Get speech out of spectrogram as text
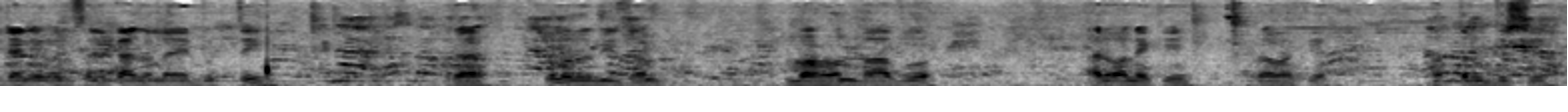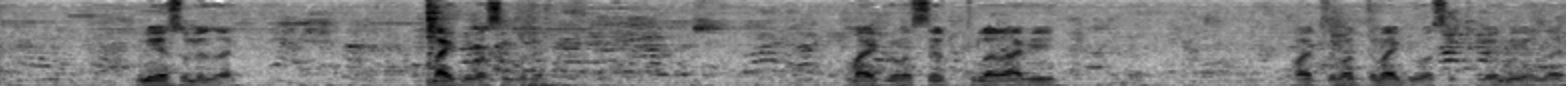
রিটার্নিং অফিসারের কার্যালয়ে ঢুকতেই ওরা পনেরো বিশ মোহন, বাবু আরও অনেকে ওরা আমাকে হত্যার উদ্দেশ্যে নিয়ে চলে যায়। মাইক্রোবাসে করে। মাইক্রোবাসের তোলার আগেই মারতে মারতে মাইক্রোবাসে তুলে নিয়ে যায়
